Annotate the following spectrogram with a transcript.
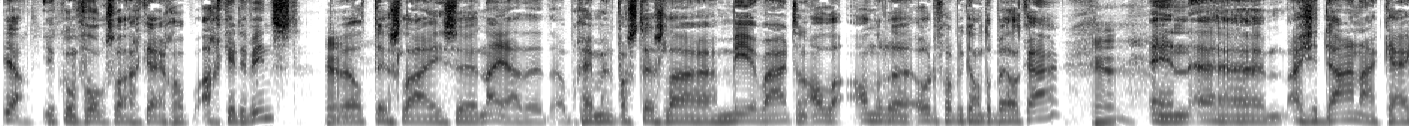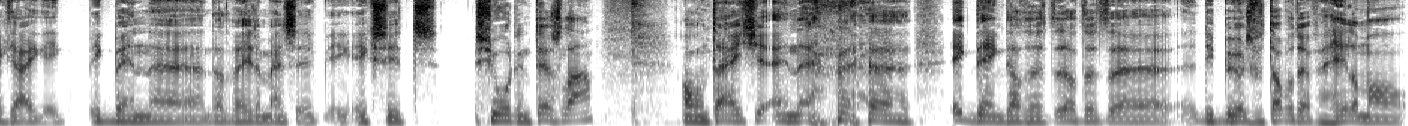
ja, je kon Volkswagen krijgen op acht keer de winst. Terwijl Tesla is, eh, nou ja, op een gegeven moment was Tesla meer waard dan alle andere autofabrikanten bij elkaar. Ja. En eh, als je daarnaar kijkt, ja, ik, ik, ben, eh, dat weten mensen, ik, zit short in Tesla al een tijdje. En ik denk dat, het, dat het, die beurs wat dat betreft helemaal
